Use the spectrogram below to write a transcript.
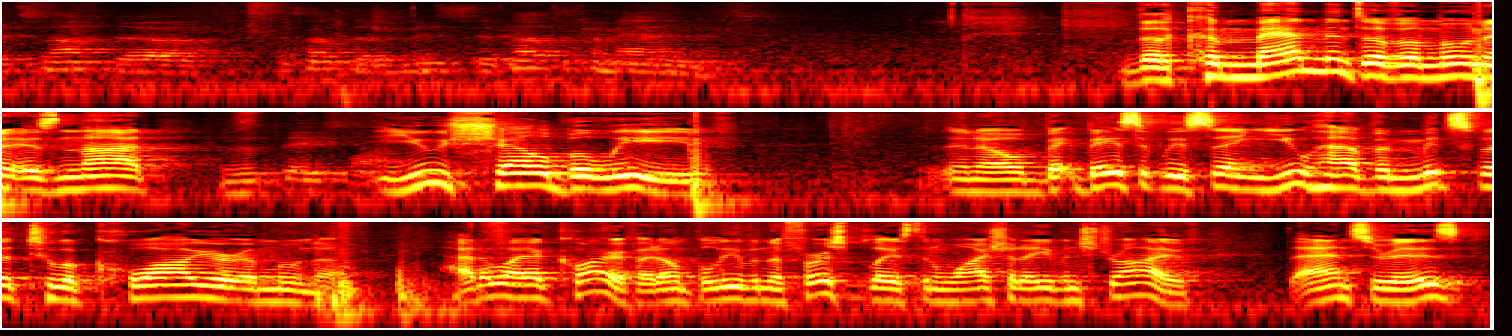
it's not the, it's not the, it's not the commandment. The commandment of Amunah is not you shall believe, you know, basically saying you have a mitzvah to acquire Amunah. How do I acquire? If I don't believe in the first place, then why should I even strive? The answer is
